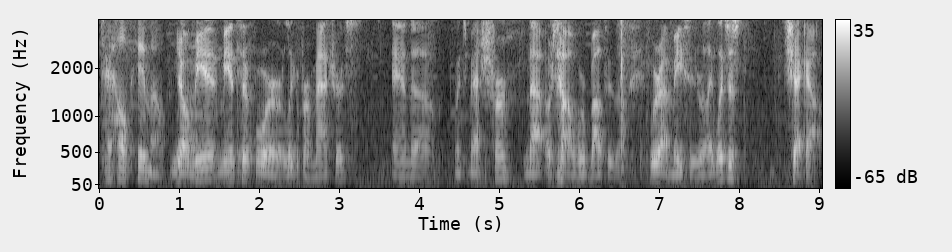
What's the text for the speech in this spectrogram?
to help him out. Yo, me and me and Tiff were looking for a mattress, and um, Went to mattress firm. not no, we're about to though. We're at Macy's. We're like, let's just check out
